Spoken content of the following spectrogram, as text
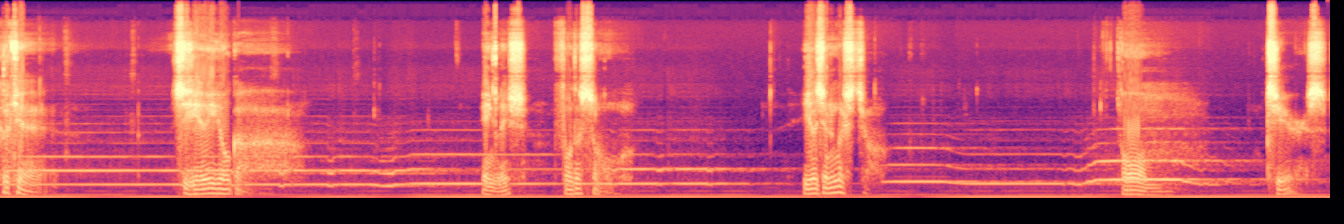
그렇게 지혜의 요가 English for the soul 이어지는 것이죠. 옴, cheers.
